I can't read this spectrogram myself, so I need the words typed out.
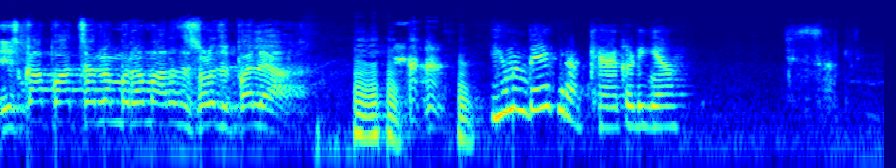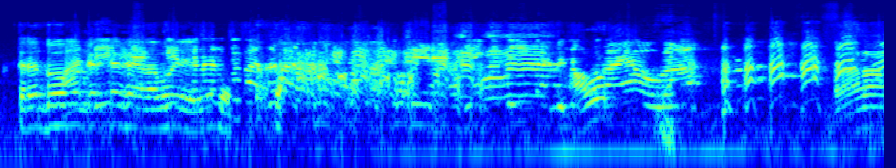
इसका पाँच छह नंबर हमारा तो सोच पहले। ये मैं देख रखा है कड़िया। तेरा दो मिनट का गया वो आया होगा। हाँ।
